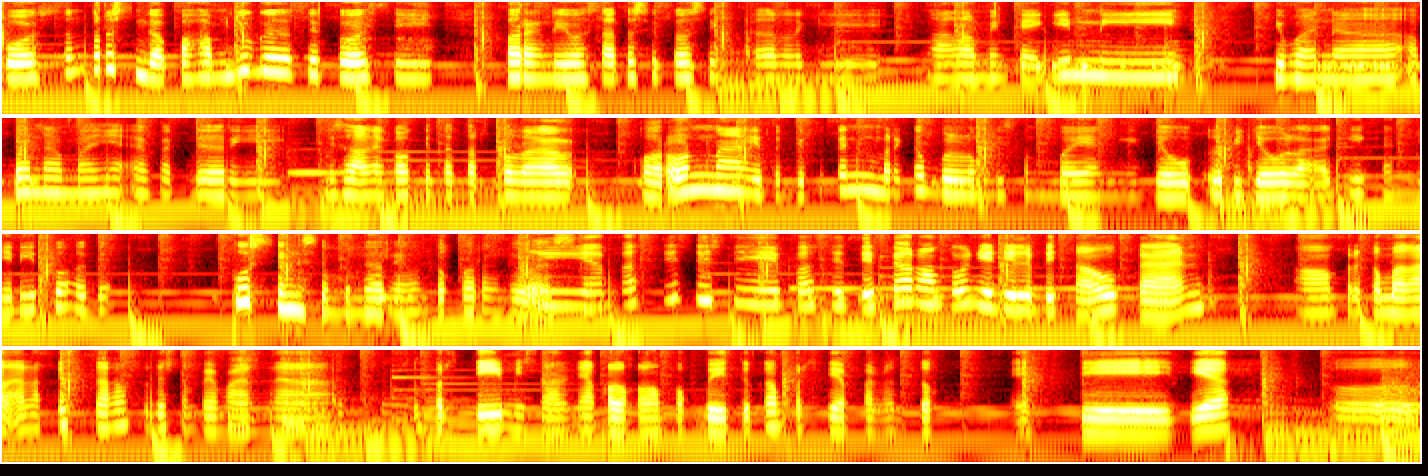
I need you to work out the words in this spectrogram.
bosen terus nggak paham juga situasi orang dewasa atau situasi kita lagi ngalamin kayak gini gimana apa namanya efek dari misalnya kalau kita tertular corona itu gitu kan mereka belum bisa membayangi jauh lebih jauh lagi kan jadi itu agak pusing sebenarnya untuk orang dewasa Iya pasti sisi positifnya orang tua jadi lebih tahu kan eh, perkembangan anaknya sekarang sudah sampai mana. Betul. Seperti misalnya kalau kelompok B itu kan persiapan untuk SD dia eh,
